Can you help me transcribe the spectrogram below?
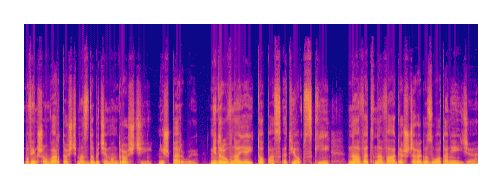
bo większą wartość ma zdobycie mądrości niż perły. Nie dorówna jej topaz etiopski, nawet na wagę szczerego złota nie idzie.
